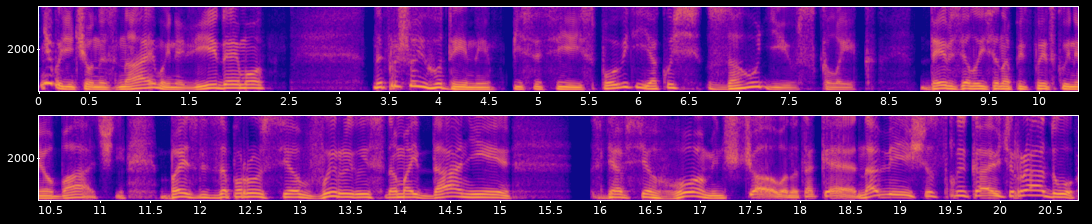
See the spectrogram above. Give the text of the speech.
ніби нічого не знаємо і не відаємо. Не пройшло й години після цієї сповіді якось загудів склик, де взялися на підпитку й необачні, безліч запорожця вирились на майдані. Здявся гомін, що воно таке? Навіщо скликають раду?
